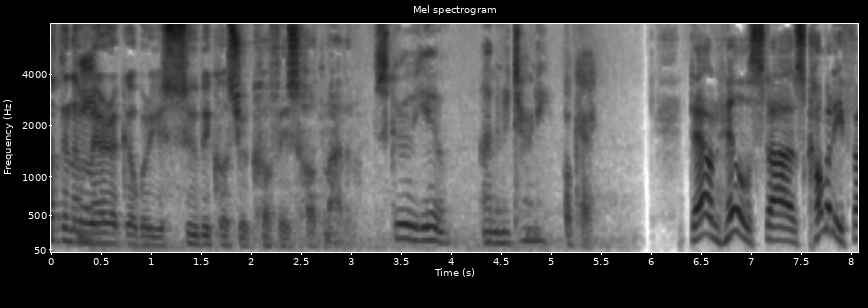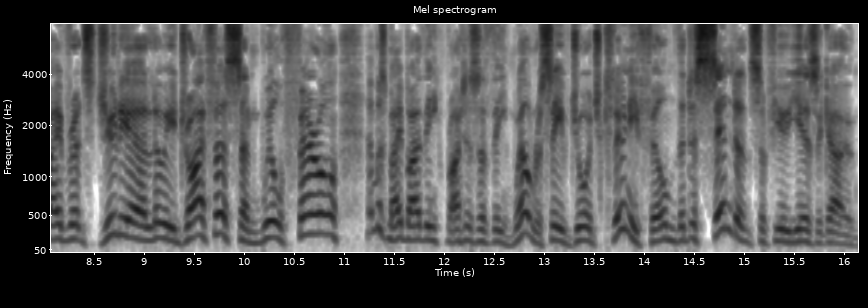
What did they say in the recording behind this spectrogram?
not in America where you sue because your coffee is hot, madam. Screw you. I'm an attorney. Okay. Downhill stars comedy favourites Julia Louis Dreyfus and Will Ferrell and was made by the writers of the well received George Clooney film The Descendants a few years ago.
